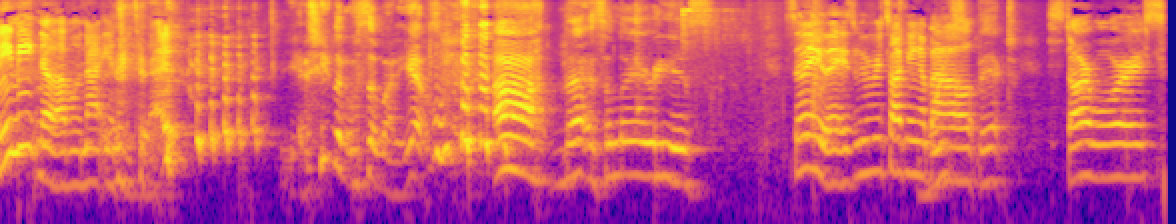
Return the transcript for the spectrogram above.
Mimi? No, I will not answer to that. yeah, she's looking for somebody else. Ah, that is hilarious. so, anyways, we were talking about Respect. Star Wars,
